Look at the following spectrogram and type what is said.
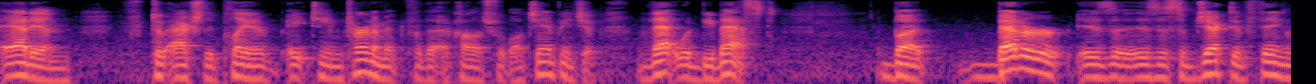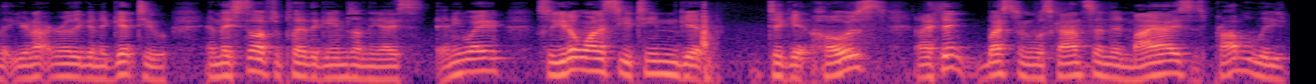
add in to actually play a eight team tournament for the college football championship. That would be best. But better is a, is a subjective thing that you're not really going to get to, and they still have to play the games on the ice anyway. So you don't want to see a team get to get hosed. And I think Western Wisconsin, in my eyes, is probably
